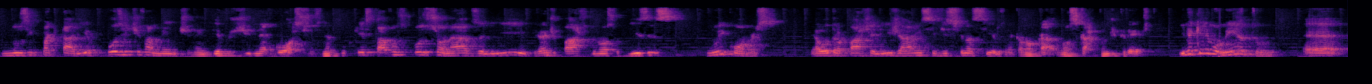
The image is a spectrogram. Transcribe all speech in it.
nos impactaria positivamente né, em termos de negócios, né, porque estávamos posicionados ali, grande parte do nosso business, no e-commerce a outra parte ali já em serviços financeiros, né, que é o nosso cartão de crédito. E naquele momento, é,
